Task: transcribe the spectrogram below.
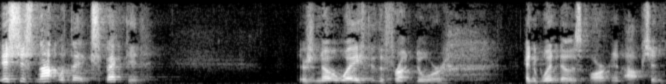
It's just not what they expected. There's no way through the front door, and windows aren't an option.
